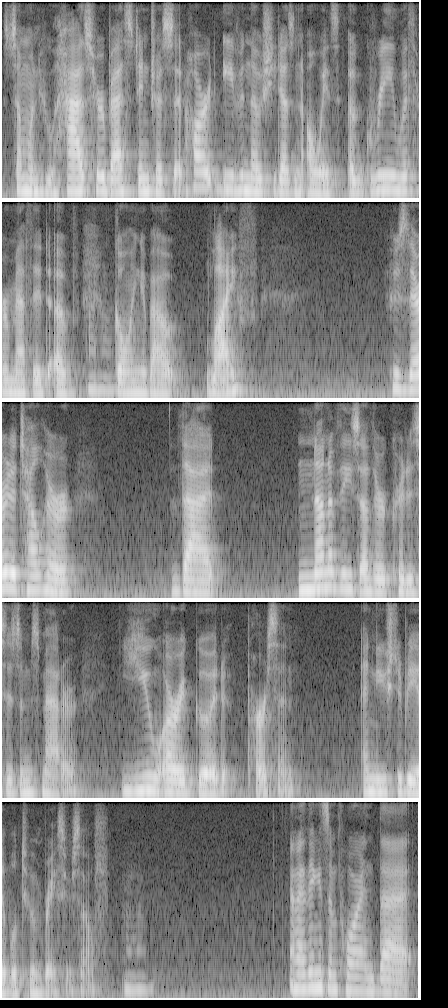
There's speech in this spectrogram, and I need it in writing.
someone who has her best interests at heart, even though she doesn't always agree with her method of mm-hmm. going about life, who's there to tell her that none of these other criticisms matter. You are a good person, and you should be able to embrace yourself. Mm-hmm. And I think it's important that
